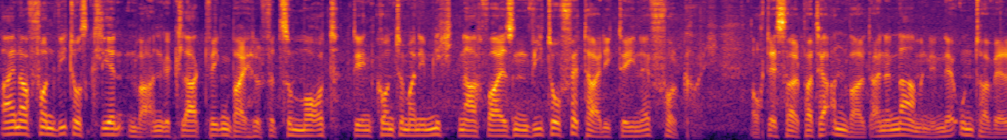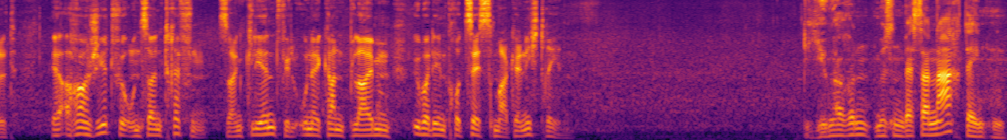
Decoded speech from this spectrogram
Einer von Vitos Klienten war angeklagt wegen Beihilfe zum Mord. Den konnte man ihm nicht nachweisen. Vito verteidigte ihn erfolgreich. Auch deshalb hat der Anwalt einen Namen in der Unterwelt. Er arrangiert für uns ein Treffen. Sein Klient will unerkannt bleiben. Über den Prozess mag er nicht reden. Die Jüngeren müssen besser nachdenken,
